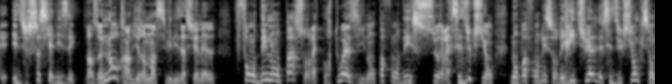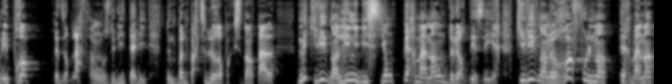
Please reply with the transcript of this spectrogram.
et, socialisés dans un autre environnement civilisationnel, fondé non pas sur la courtoisie, non pas fondé sur la séduction, non pas fondé sur les rituels de séduction qui sont les propres pourrait dire de la France, de l'Italie, d'une bonne partie de l'Europe occidentale, mais qui vivent dans l'inhibition permanente de leurs désirs, qui vivent dans le refoulement permanent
